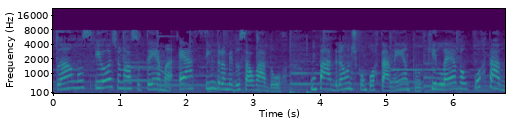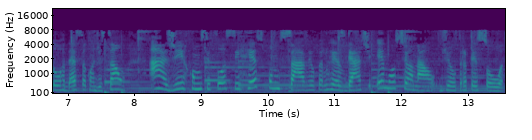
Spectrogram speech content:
voltamos e hoje o nosso tema é a Síndrome do Salvador, um padrão de comportamento que leva o portador dessa condição a agir como se fosse responsável pelo resgate emocional de outra pessoa.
